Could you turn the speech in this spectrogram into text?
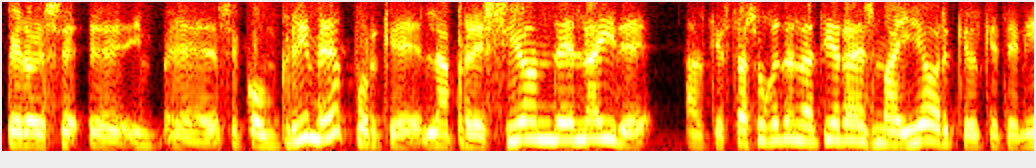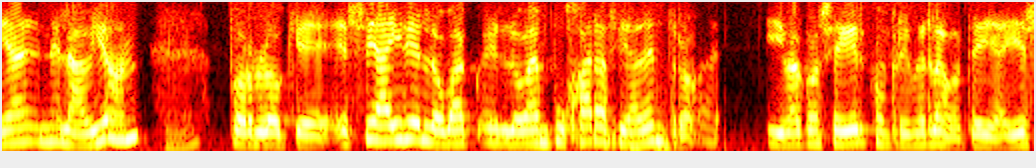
Pero se, eh, eh, se comprime porque la presión del aire al que está sujeto en la Tierra es mayor que el que tenía en el avión, por lo que ese aire lo va, lo va a empujar hacia adentro y va a conseguir comprimir la botella. Y es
